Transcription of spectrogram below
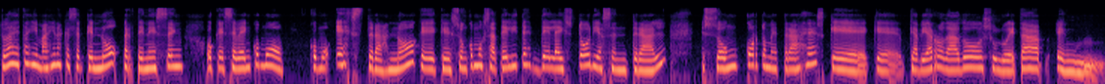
todas estas imágenes que, se, que no pertenecen o que se ven como, como extras, ¿no? Que, que son como satélites de la historia central, son cortometrajes que, que, que, había rodado Zulueta, en,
